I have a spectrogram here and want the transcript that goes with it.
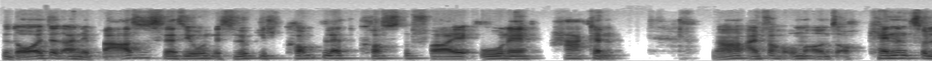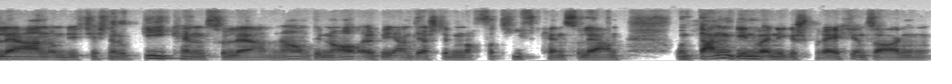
Bedeutet, eine Basisversion ist wirklich komplett kostenfrei, ohne Haken. Na, einfach um uns auch kennenzulernen, um die Technologie kennenzulernen, na, um die NordLB an der Stelle noch vertieft kennenzulernen. Und dann gehen wir in die Gespräche und sagen,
